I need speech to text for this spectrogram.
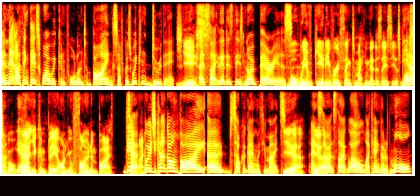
and that, I think that's why we can fall into buying stuff because we can do that. Yes. It's like that is there's no barriers. Well, we have geared everything to making that as easy as Yeah, possible. yeah. Now you can be on your phone and buy. Yeah, something. but you can't go and buy a soccer game with your mates. yeah, And yeah. so it's like, well, I can go to the mall.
